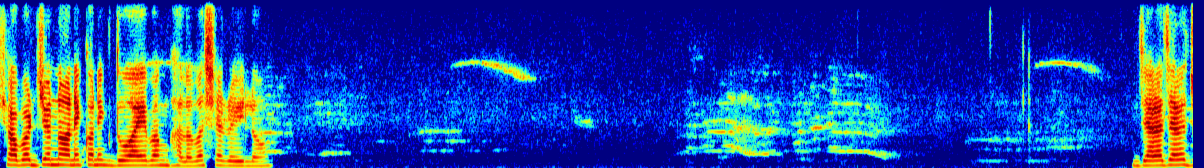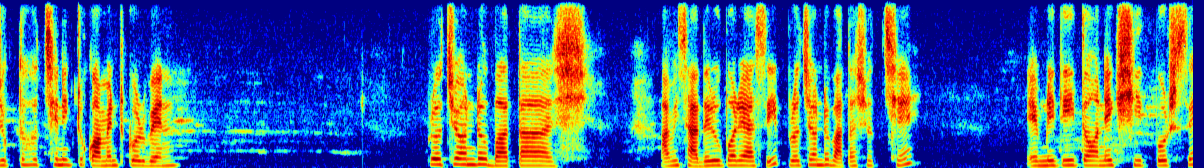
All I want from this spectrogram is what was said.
সবার জন্য অনেক, অনেক দোয়া এবং ভালোবাসা রইল। যারা, যারা যুক্ত হচ্ছেন একটু কমেন্ট করবেন। প্রচণ্ড বাতাস। আমি ছাদের উপরে আছি। প্রচণ্ড বাতাস হচ্ছে। এমনিতেই তো অনেক শীত পড়ছে।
